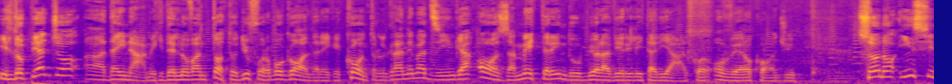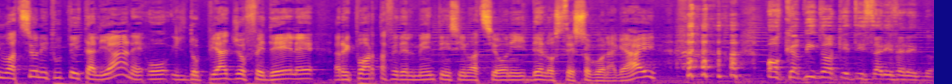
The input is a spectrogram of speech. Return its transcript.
Il doppiaggio uh, Dynamic del 98 di UFO Robo Goldrake contro il grande Mazinga osa mettere in dubbio la virilità di Alcor, ovvero Koji. Sono insinuazioni tutte italiane o il doppiaggio fedele riporta fedelmente insinuazioni dello stesso Gonagai? Ho capito a che ti stai riferendo.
